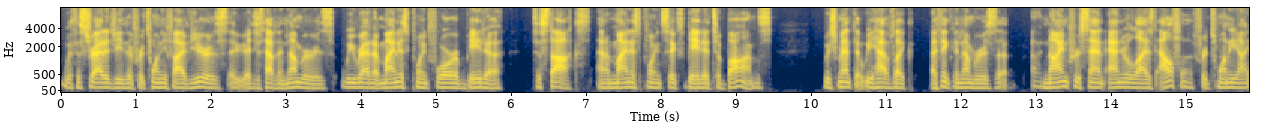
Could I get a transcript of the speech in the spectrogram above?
with a strategy that for 25 years, I just have the number is we ran a minus 0.4 beta to stocks and a minus 0.6 beta to bonds, which meant that we have like, I think the number is a, a 9% annualized alpha for 20, uh,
